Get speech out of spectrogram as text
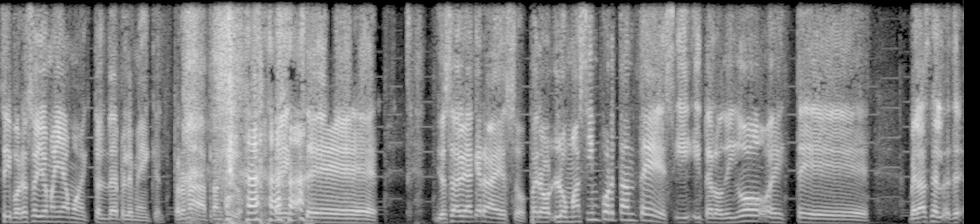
Sí, por eso yo me llamo Héctor de Playmaker. Pero nada, tranquilo. este, yo sabía que era eso. Pero lo más importante es, y, y te lo digo, este, ¿verdad? Se- se-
